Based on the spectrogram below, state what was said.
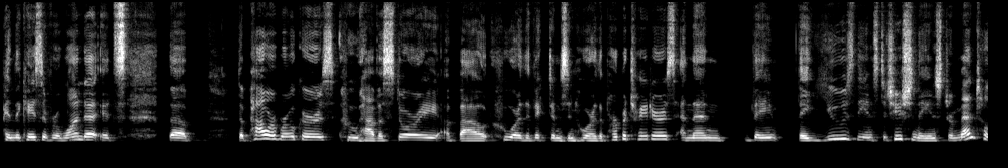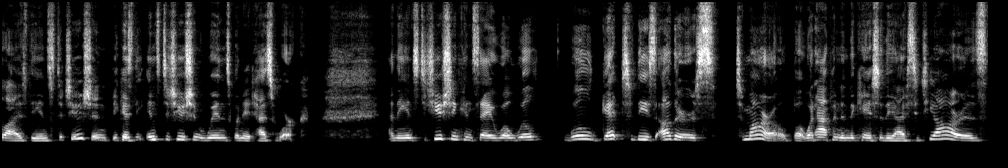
in the case of Rwanda, it's the the power brokers who have a story about who are the victims and who are the perpetrators and then they they use the institution they instrumentalize the institution because the institution wins when it has work and the institution can say well we'll we'll get to these others tomorrow but what happened in the case of the ICTR is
